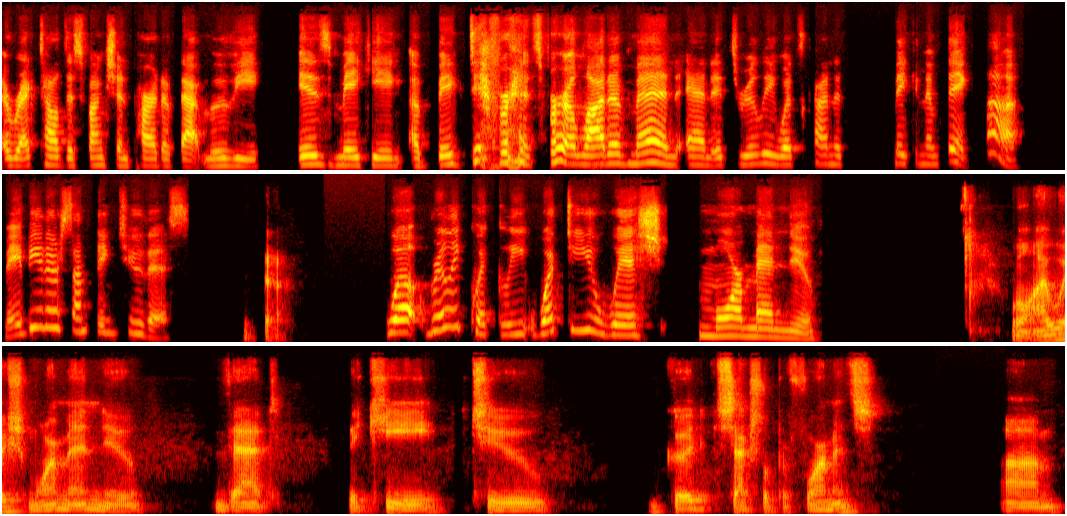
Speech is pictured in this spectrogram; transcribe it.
erectile dysfunction part of that movie is making a big difference for a lot of men. And it's really what's kind of making them think, huh, maybe there's something to this. Yeah. Well, really quickly, what do you wish more men knew? Well, I wish more men knew that the key to good sexual performance, um,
